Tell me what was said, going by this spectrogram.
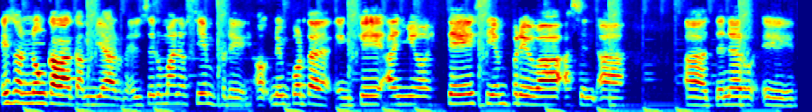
eso nunca va a cambiar. El ser humano siempre, no importa en qué año esté, siempre va a, tener, eh,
